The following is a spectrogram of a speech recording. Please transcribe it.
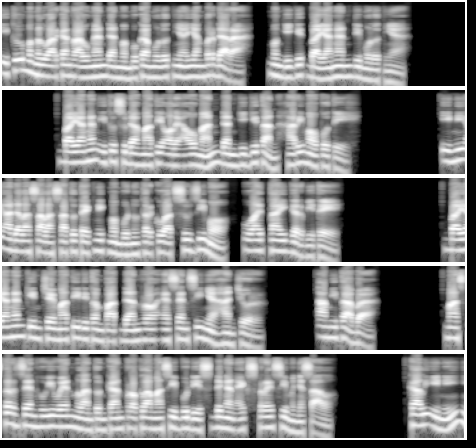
Itu mengeluarkan raungan dan membuka mulutnya yang berdarah, menggigit bayangan di mulutnya. Bayangan itu sudah mati oleh auman dan gigitan harimau putih. Ini adalah salah satu teknik membunuh terkuat Suzimo, White Tiger BT. Bayangan Kince mati di tempat dan roh esensinya hancur. Amitabha. Master Zen Huiwen melantunkan proklamasi Buddhis dengan ekspresi menyesal. Kali ini,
